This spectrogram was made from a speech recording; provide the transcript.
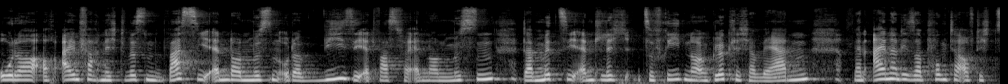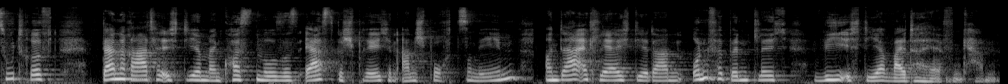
oder auch einfach nicht wissen, was sie ändern müssen oder wie sie etwas verändern müssen, damit sie endlich zufriedener und glücklicher werden. Wenn einer dieser Punkte auf dich zutrifft, dann rate ich dir, mein kostenloses Erstgespräch in Anspruch zu nehmen. Und da erkläre ich dir dann unverbindlich, wie ich dir weiterhelfen kann.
